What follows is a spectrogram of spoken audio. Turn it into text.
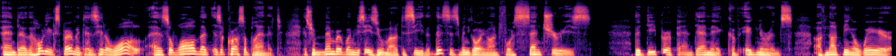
and uh, the holy experiment has hit a wall, as a wall that is across a planet. It's remember when we say zoom out to see that this has been going on for centuries. The deeper pandemic of ignorance, of not being aware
